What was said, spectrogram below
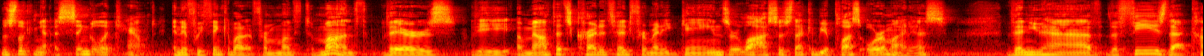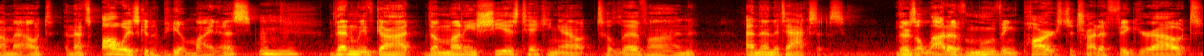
just looking at a single account and if we think about it from month to month there's the amount that's credited from any gains or losses. So that could be a plus or a minus. Then you have the fees that come out and that's always going to be a minus. Mm-hmm. then we've got the money she is taking out to live on and then the taxes. There's a lot of moving parts to try to figure out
